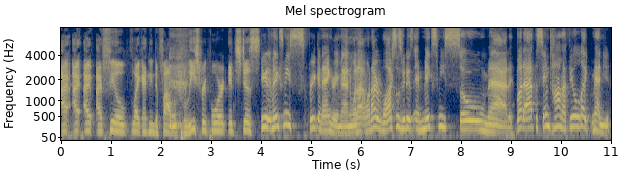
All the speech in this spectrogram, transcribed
I, I I feel like I need to file a police report. It's just dude, it makes me freaking angry, man. When I when I watch those videos, it makes me so mad. But at the same time, I feel like, man, you,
